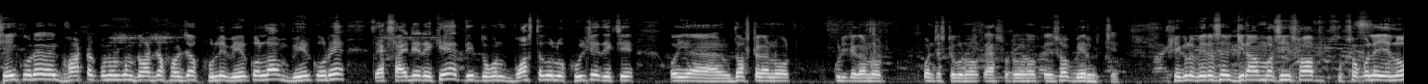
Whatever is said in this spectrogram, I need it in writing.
সেই করে ওই ঘরটা কোনো রকম দরজা ফরজা খুলে বের করলাম, বের করে এক সাইডে রেখে তখন বস্তাগুলো খুলছে, দেখছে ওই দশ টাকা নোট, কুড়ি টাকা নোট, পঞ্চাশ টাকা নোট, একশো টাকা নোট, এইসব বের হচ্ছে। সেগুলো বের হচ্ছে, গ্রামবাসী সব সকলে এলো,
